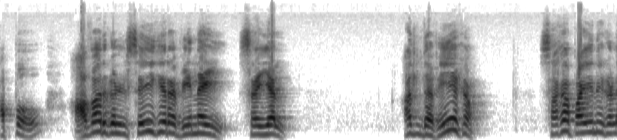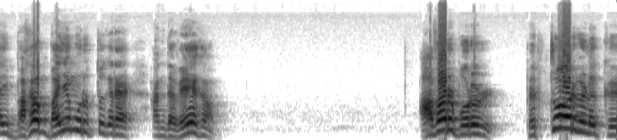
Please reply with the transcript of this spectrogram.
அப்போ அவர்கள் செய்கிற வினை செயல் அந்த வேகம் சக பயணிகளை பக பயமுறுத்துகிற அந்த வேகம் அவர் பொருள் பெற்றோர்களுக்கு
